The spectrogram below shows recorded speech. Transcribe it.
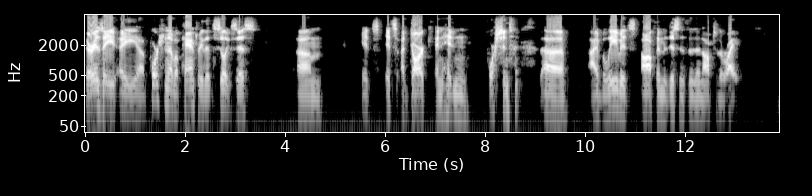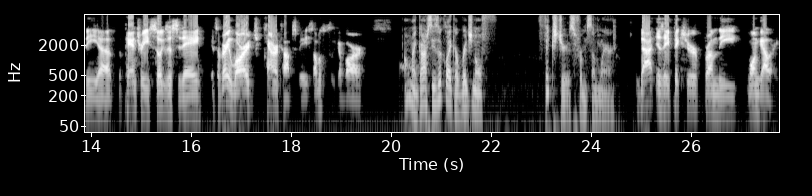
There is a, a, uh portion of a pantry that still exists. Um, it's it's a dark and hidden portion. uh, I believe it's off in the distance and then off to the right. The uh, the pantry still exists today. It's a very large countertop space, almost looks like a bar. Oh my gosh, these look like original f- fixtures from somewhere. That is a picture from the long gallery.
